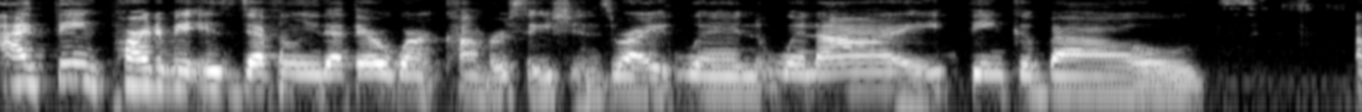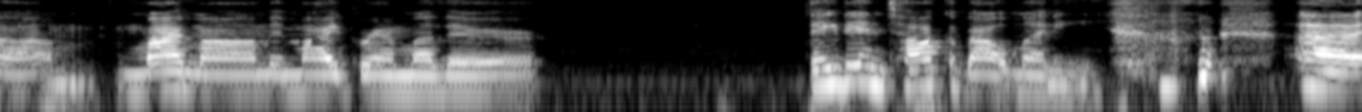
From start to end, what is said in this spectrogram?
I think part of it is definitely that there weren't conversations, right? When when I think about um, my mom and my grandmother, they didn't talk about money, uh,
